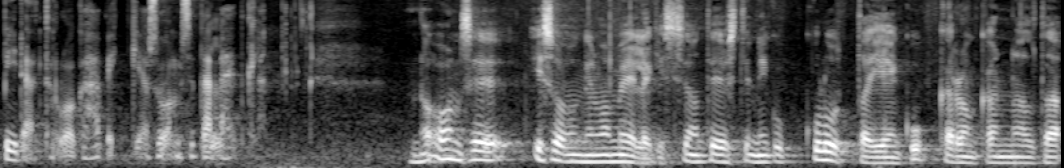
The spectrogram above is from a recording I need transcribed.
pidät ruokahävikkiä Suomessa tällä hetkellä? No on se iso ongelma meillekin. Se on tietysti niin kuin kuluttajien kukkaron kannalta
